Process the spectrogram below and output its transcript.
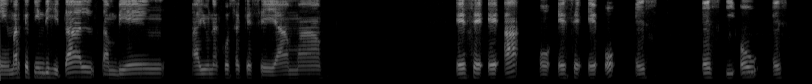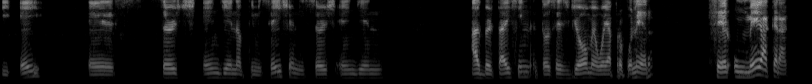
en marketing digital también hay una cosa que se llama SEA o SEO es SEO, SEA es Search Engine Optimization y Search Engine Advertising. Entonces yo me voy a proponer ser un mega crack.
